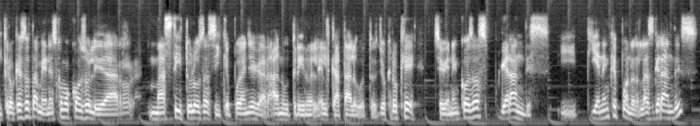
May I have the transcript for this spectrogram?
Y creo que eso también es como consolidar más títulos así que puedan llegar a nutrir el, catálogo. Entonces yo creo que se vienen cosas grandes y tienen que ponerlas grandes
